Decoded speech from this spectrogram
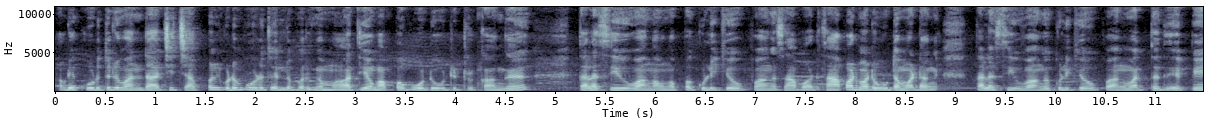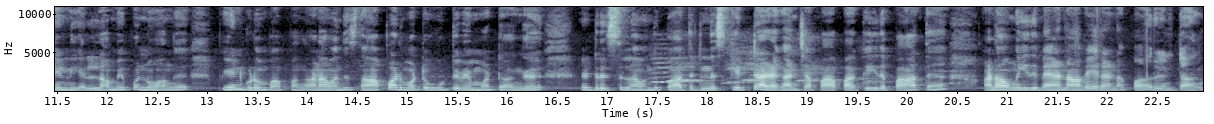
அப்படியே கொடுத்துட்டு வந்தாச்சு. செப்பல் கூட போட தெரியல பாருங்கள் மாற்றி அவங்க அப்பா போட்டு விட்டுட்ருக்காங்க தலை சீவுவாங்க அவங்க அப்பா குளிக்க வைப்பாங்க. சாப்பாடு சாப்பாடு மட்டும் ஊட்ட மாட்டாங்க. தலை சீவுவாங்க குளிக்க வைப்பாங்க. மற்றது பேன் எல்லாமே பண்ணுவாங்க. பேன் கூட பார்ப்பாங்க. ஆனால் வந்து சாப்பாடு மட்டும் ஊட்டவே மாட்டாங்க. ட்ரெஸ்லாம் வந்து பார்த்துட்டு இந்த ஸ்கெட்டு அழகாந்துச்சா பாப்பாவுக்கு இதை பார்த்தேன். ஆனால் அவங்க இது வேணாம் வேற என்ன பாருன்ட்டாங்க.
